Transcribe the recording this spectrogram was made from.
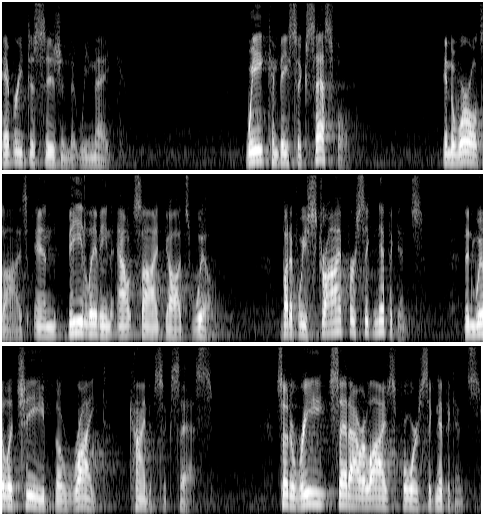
every decision that we make. We can be successful in the world's eyes and be living outside God's will. But if we strive for significance, then we'll achieve the right kind of success. So, to reset our lives for significance,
